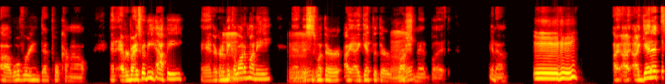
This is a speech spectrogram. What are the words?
uh, Wolverine Deadpool come out, and everybody's going to be happy, and they're going to mm-hmm. make a mm-hmm. lot of money. Mm-hmm. And this is mm-hmm. what they're. I, I get that they're mm-hmm. rushing it, but you know, mm-hmm. I, I I get it.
